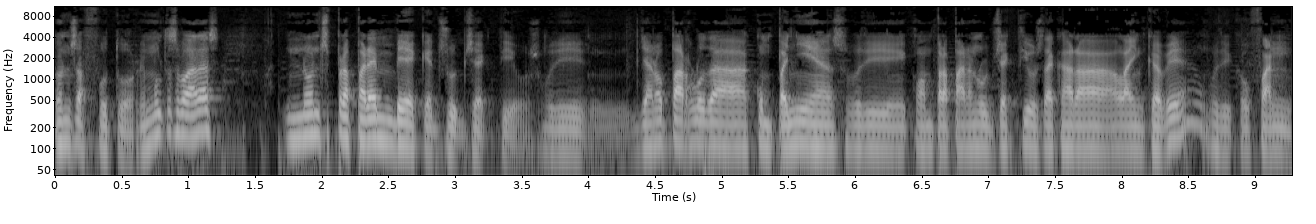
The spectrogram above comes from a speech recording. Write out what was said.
doncs, a futur. I moltes vegades no ens preparem bé aquests objectius. Vull dir, ja no parlo de companyies, vull dir, quan preparen objectius de cara a l'any que ve, vull dir, que ho fan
